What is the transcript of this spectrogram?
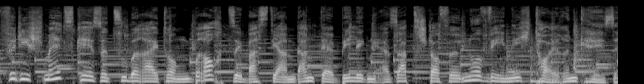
Für die Schmelzkäsezubereitung braucht Sebastian dank der billigen Ersatzstoffe nur wenig teuren Käse.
